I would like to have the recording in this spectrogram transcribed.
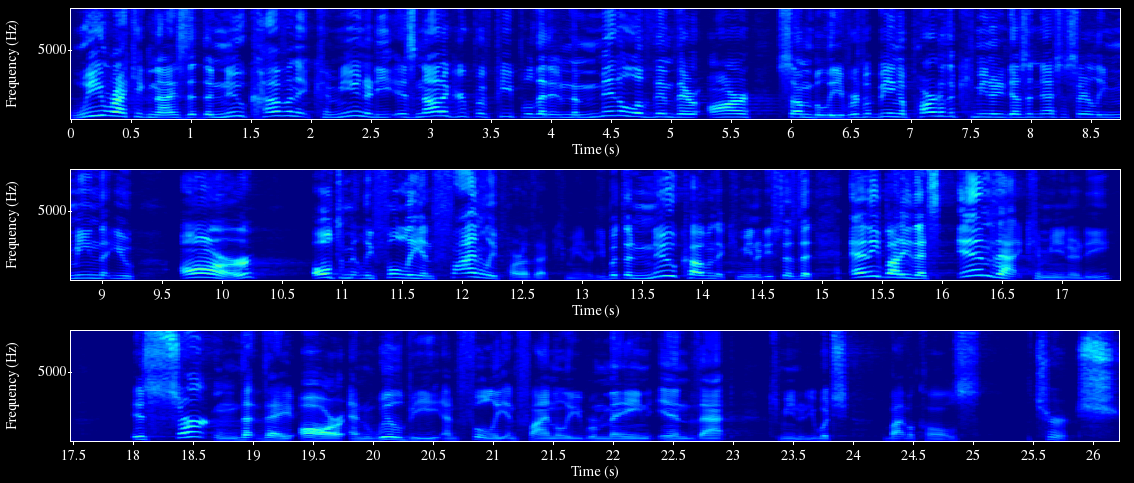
we recognize that the new covenant community is not a group of people that in the middle of them there are some believers, but being a part of the community doesn't necessarily mean that you are ultimately, fully, and finally part of that community. But the new covenant community says that anybody that's in that community is certain that they are and will be and fully and finally remain in that community, which the Bible calls the church.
